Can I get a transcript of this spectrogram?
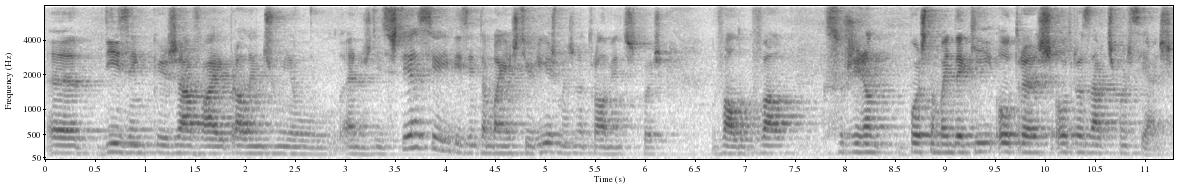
Uh, dizem que já vai para além dos mil anos de existência e dizem também as teorias, mas naturalmente depois vale o que vale, que surgiram depois também daqui outras, outras artes marciais.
